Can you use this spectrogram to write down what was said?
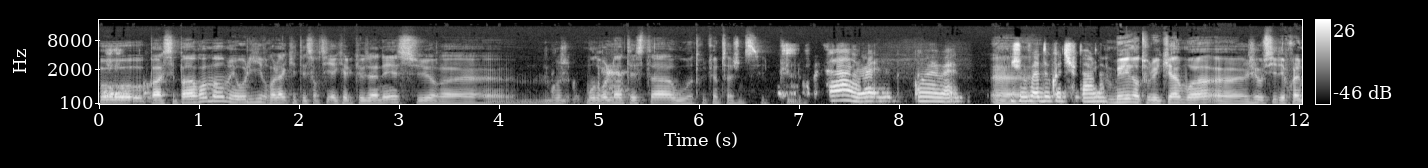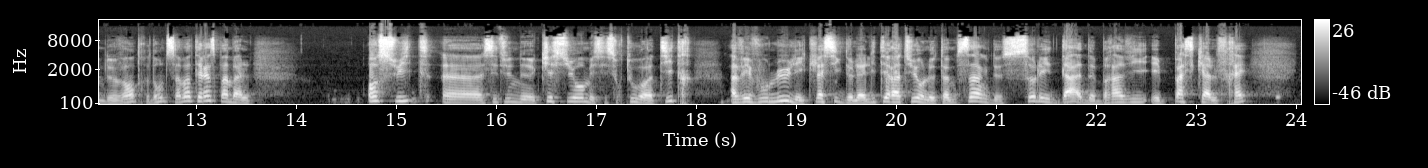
au pas- c'est pas un roman, mais au livre là qui était sorti il y a quelques années sur euh, mon, mon drôle d'intestin ou un truc comme ça, je ne sais plus. Ah ouais, ouais, ouais. Euh, Je vois de quoi tu parles. Mais dans tous les cas, moi euh, j'ai aussi des problèmes de ventre, donc ça m'intéresse pas mal. Ensuite, euh, c'est une question, mais c'est surtout un titre. Avez-vous lu les classiques de la littérature, le tome 5 de Soledad Bravi et Pascal Fray,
